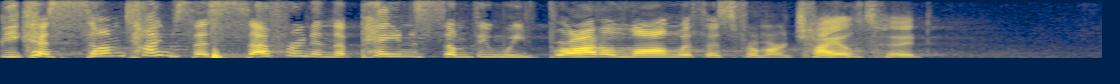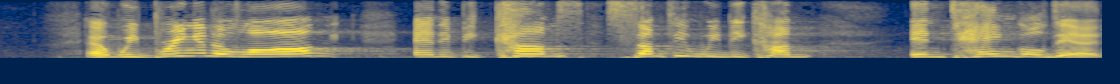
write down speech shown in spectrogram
Because sometimes the suffering and the pain is something we've brought along with us from our childhood and we bring it along and it becomes something we become entangled in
